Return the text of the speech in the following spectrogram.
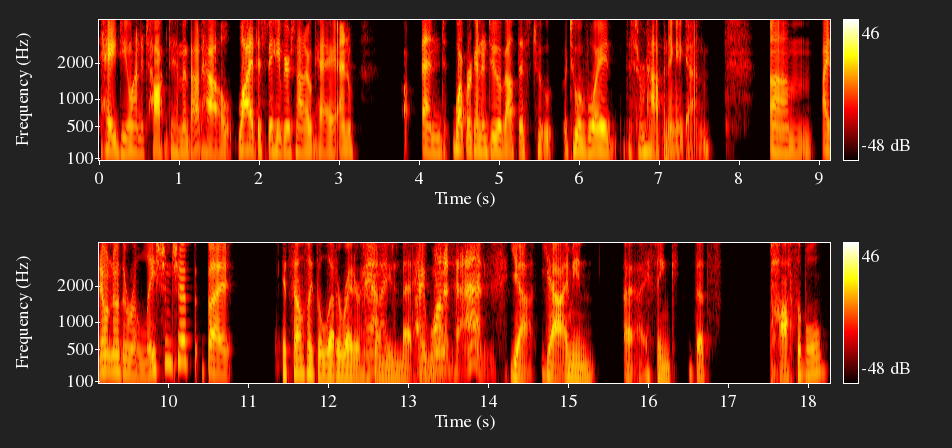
Hey, do you want to talk to him about how why this behavior is not okay and and what we're going to do about this to to avoid this from happening again? Um, I don't know the relationship, but it sounds like the letter writer has man, only just, met him. I want once. it to end. Yeah, yeah. I mean, I, I think that's possible.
